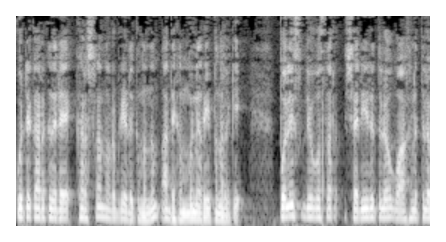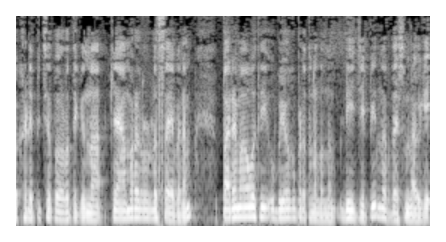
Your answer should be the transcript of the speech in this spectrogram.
കുറ്റക്കാർക്കെതിരെ കർശന നടപടിയെടുക്കുമെന്നും അദ്ദേഹം മുന്നറിയിപ്പ് നൽകി. പൊലീസ് ഉദ്യോഗസ്ഥർ ശരീരത്തിലോ വാഹനത്തിലോ ഘടിപ്പിച്ച് പ്രവർത്തിക്കുന്ന ക്യാമറകളുടെ സേവനം പരമാവധി ഉപയോഗപ്പെടുത്തണമെന്നും ഡിജിപി നിർദ്ദേശം നൽകി.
